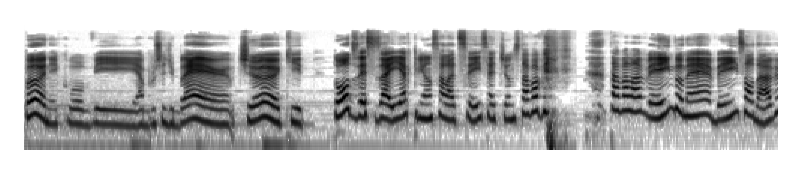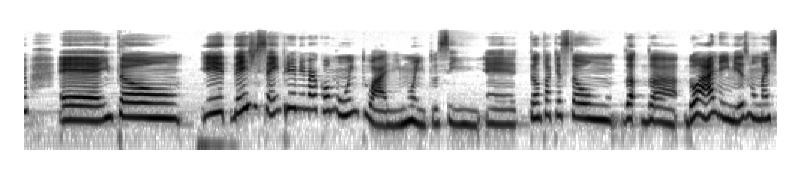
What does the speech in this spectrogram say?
Pânico, vi A Bruxa de Blair, Chuck, todos esses aí, a criança lá de 6, 7 anos estava tava lá vendo, né? Bem saudável. É, então. E desde sempre me marcou muito o Alien, muito, assim. É, tanto a questão da, da, do Alien mesmo, mas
